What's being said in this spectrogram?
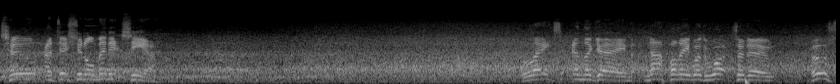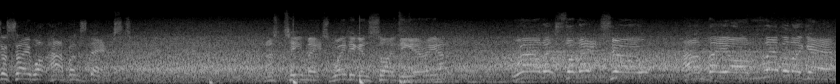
Two additional minutes here. Late in the game, Napoli with work to do. Who's to say what happens next? As teammates waiting inside the area. Well, it's the late show, and they are level again.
